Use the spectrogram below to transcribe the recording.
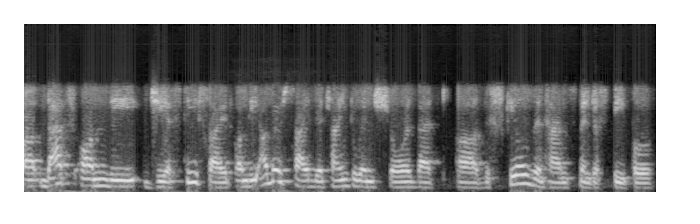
Uh, that's on the GST side. On the other side, they're trying to ensure that uh, the skills enhancement of people,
